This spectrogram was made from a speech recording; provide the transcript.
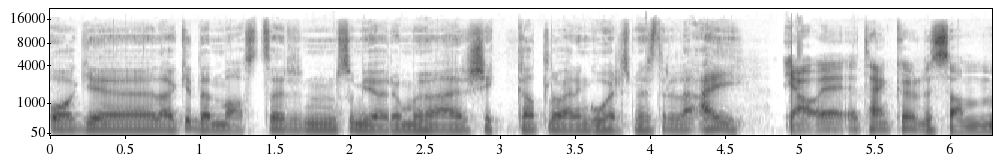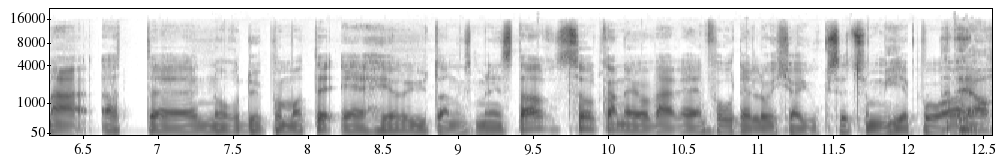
Og eh, det er jo ikke den masteren som gjør om hun er skikka til å være en god helseminister eller ei. Ja, og jeg, jeg tenker det samme, at uh, når du på en måte er høyere utdanningsminister, så kan det jo være en fordel å ikke ha jukset så mye på Ja.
